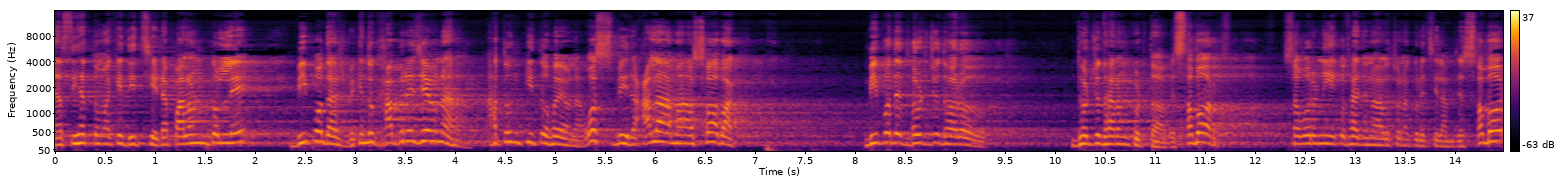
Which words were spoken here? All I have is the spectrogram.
নাসিহাত তোমাকে দিচ্ছি, এটা পালন করলে বিপদ আসবে, কিন্তু ঘাবড়ে যেও না, আতঙ্কিত হয়েও না। অসবির আলামা সবাক বিপদে ধৈর্য ধরো, ধৈর্য ধারণ করতে হবে। সবর সবর নিয়ে কোথায় যেন আলোচনা করেছিলাম যে সবর,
